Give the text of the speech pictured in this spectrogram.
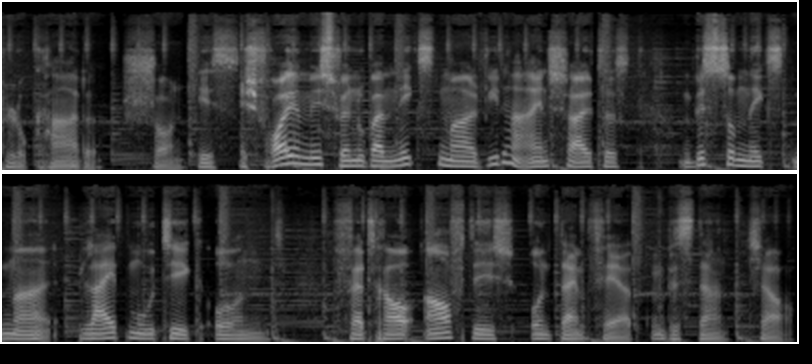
Blockade schon ist. Ich freue mich, wenn du beim nächsten Mal wieder einschaltest. Bis zum nächsten Mal. Bleib mutig und vertrau auf dich und dein Pferd. Bis dann. Ciao.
